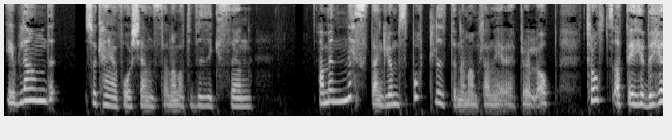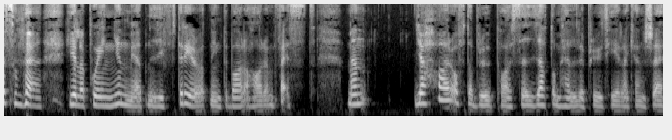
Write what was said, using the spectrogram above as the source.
Ibland så kan jag få känslan av att vigseln ja, men nästan glöms bort lite när man planerar ett bröllop. Trots att det är det som är hela poängen med att ni gifter er och att ni inte bara har en fest. Men jag hör ofta brudpar säga att de hellre prioriterar kanske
